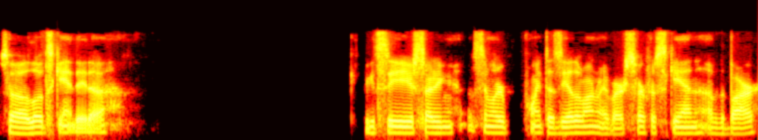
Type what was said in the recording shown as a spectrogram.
So load scan data. We can see you're starting a similar point as the other one. We have our surface scan of the bar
